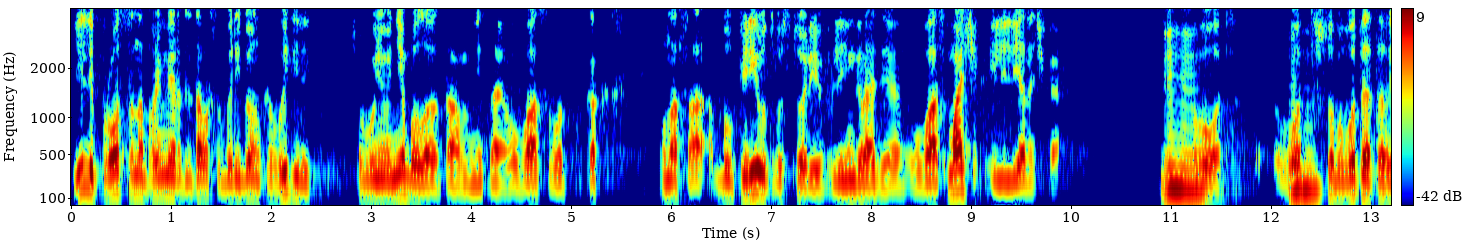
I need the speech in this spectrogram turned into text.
Или просто, например, для того, чтобы ребенка выделить, чтобы у него не было там, не знаю, у вас вот как у нас а, был период в истории в Ленинграде, у вас мальчик или Леночка. Угу. Вот. Вот, угу. чтобы вот это,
